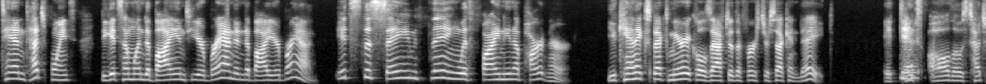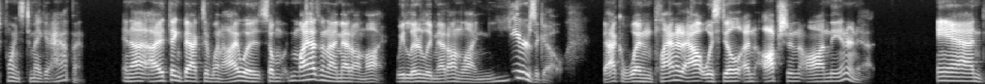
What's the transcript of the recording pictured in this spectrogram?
10 touch points to get someone to buy into your brand and to buy your brand. It's the same thing with finding a partner. You can't expect miracles after the first or second date. It takes all those touch points to make it happen. And I, I, think back to when I was so my husband and I met online. We literally met online years ago back when Planet Out was still an option on the internet. And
